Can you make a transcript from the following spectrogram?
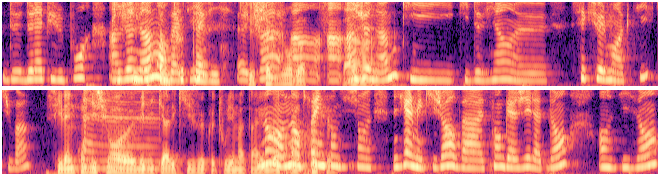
de, de la pilule pour un Que jeune homme, on dans va toute dire. ta vie. Euh, Qui tu chaque vois, jour un, doit- un- Bah, un jeune homme qui, qui devient euh, sexuellement actif, tu vois. S'il a une condition euh, Euh, médicale et qu'il veut que tous les matins il doit Non, non, un pas truc, une euh, condition médicale, mais qui genre va s'engager là-dedans en se disant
